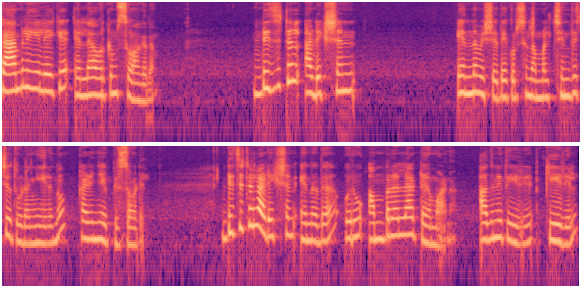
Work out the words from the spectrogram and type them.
ഫാമിലിയിലേക്ക് എല്ലാവർക്കും സ്വാഗതം. ഡിജിറ്റൽ അഡിക്ഷൻ എന്ന വിഷയത്തെക്കുറിച്ച് നമ്മൾ ചിന്തിച്ചു തുടങ്ങിയിരുന്നു കഴിഞ്ഞ എപ്പിസോഡിൽ. ഡിജിറ്റൽ അഡിക്ഷൻ എന്നത് ഒരു അംബ്രല്ല ടേമാണ് അതിന് കീഴിൽ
